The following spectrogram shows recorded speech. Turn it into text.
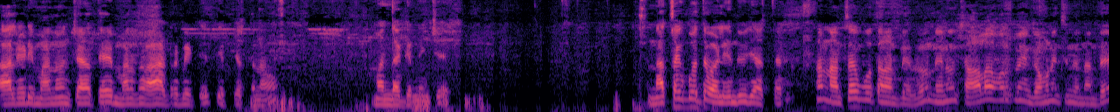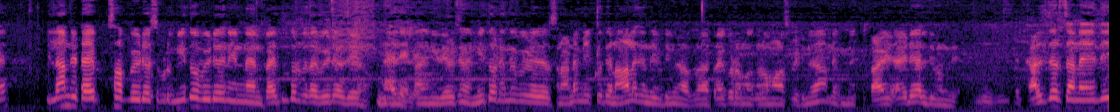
ఆల్రెడీ మనం చేతే మనం ఆర్డర్ పెట్టి తెప్పిస్తున్నాము మన దగ్గర నుంచే. నచ్చకపోతే వాళ్ళు ఎందుకు చేస్తారు? నచ్చకపోతానట్లేదు. నేను చాలా వరకు నేను గమనించింది ఏంటంటే ఇలాంటి టైప్స్ ఆఫ్ వీడియోస్ ఇప్పుడు మీతో వీడియో నేను నేను రైతులతో పెద్ద వీడియో చేయను. అదే మీకు తెలిసింది. మీతో ఎందుకు వీడియో చేస్తున్నా అంటే మీకు కొద్దిగా నాలెడ్జ్ ఉంది వీటి మీద. ట్రైకోడమస్ రోమాస్ వీటి మీద. మీకు ఐడియాలజీ ఉంది. కల్చర్స్ అనేది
